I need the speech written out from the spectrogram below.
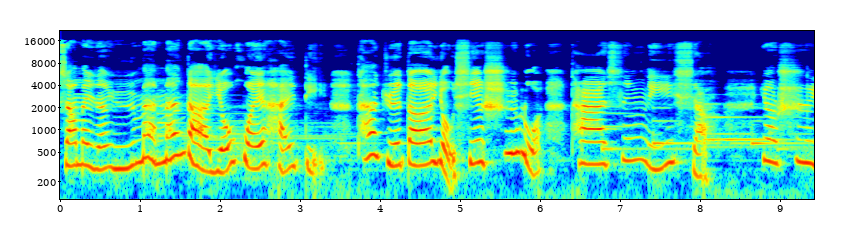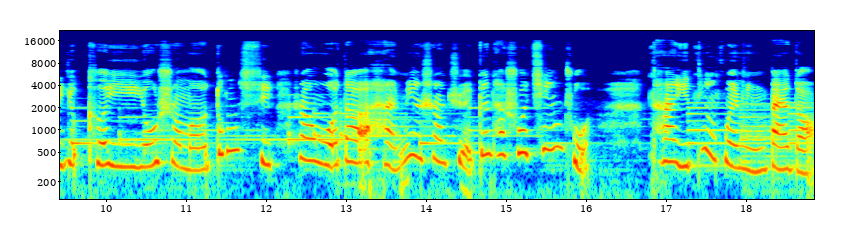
小美人鱼慢慢的游回海底，她觉得有些失落。她心里想：要是有可以有什么东西让我到海面上去跟他说清楚，他一定会明白的。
